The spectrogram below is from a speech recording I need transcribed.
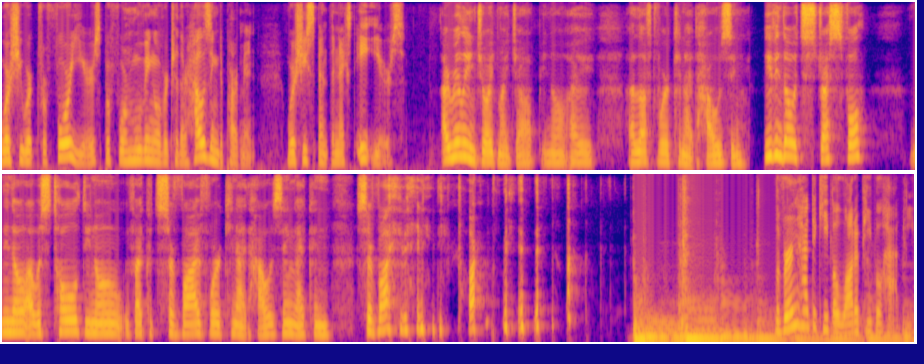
where she worked for four years before moving over to their housing department, where she spent the next eight years. I really enjoyed my job. You know, I, I loved working at housing. Even though it's stressful, you know, I was told, you know, if I could survive working at housing, I can survive any department. Laverne had to keep a lot of people happy,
